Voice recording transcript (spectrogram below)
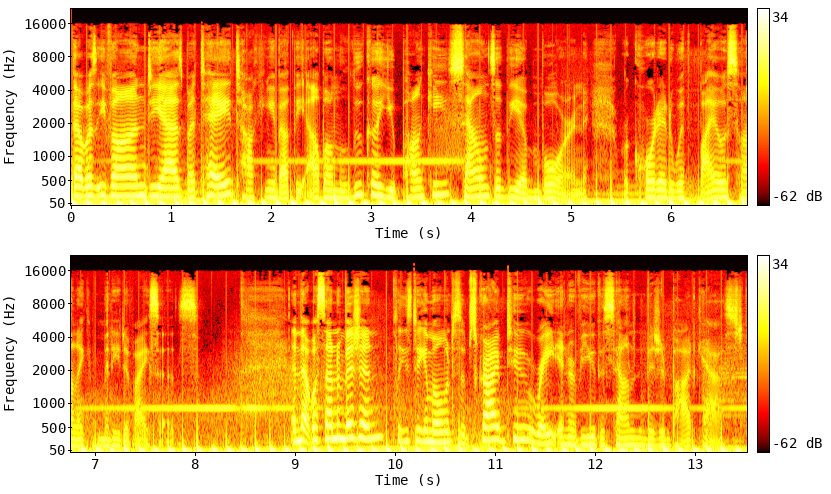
That was Ivan Diaz Mathé talking about the album Luca Yupanqui Sounds of the Unborn, recorded with biosonic MIDI devices. And that was Sound and Vision. Please take a moment to subscribe to, rate, and review the Sound and Vision podcast.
